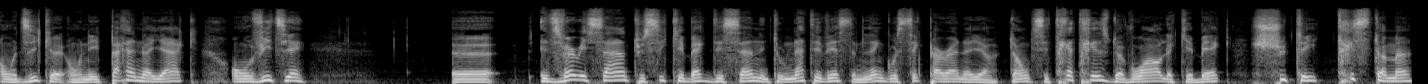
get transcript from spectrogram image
on dit qu'on est paranoïaque, on vit, tiens, euh, It's very sad to see Québec descend into nativist and linguistic paranoia. Donc, c'est très triste de voir le Québec chuter tristement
